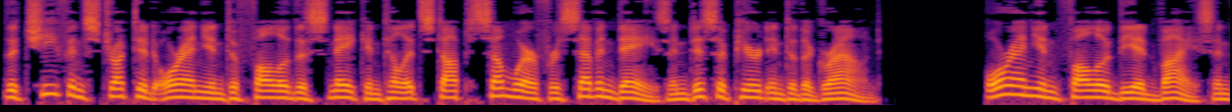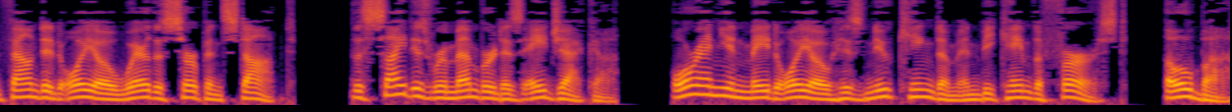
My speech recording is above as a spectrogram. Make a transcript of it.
The chief instructed Oranyan to follow the snake until it stopped somewhere for seven days and disappeared into the ground. Oranyan followed the advice and founded Oyo where the serpent stopped. The site is remembered as Ajaka. Oranyan made Oyo his new kingdom and became the first Oba,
